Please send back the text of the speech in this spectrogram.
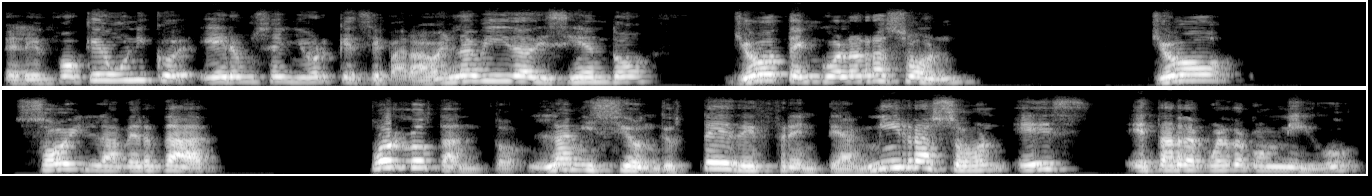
el enfoque único era un señor que se paraba en la vida diciendo, yo tengo la razón, yo soy la verdad, por lo tanto, la misión de ustedes frente a mi razón es estar de acuerdo conmigo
